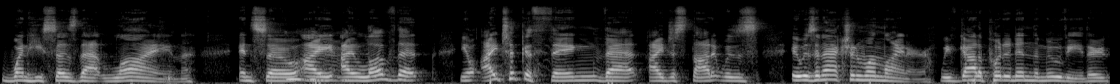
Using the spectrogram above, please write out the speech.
when he says that line, and so I mm-hmm. I love that. You know, I took a thing that I just thought it was it was an action one liner. We've got to put it in the movie. There,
